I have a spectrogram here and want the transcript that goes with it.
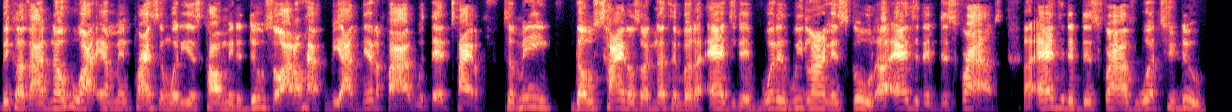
because I know who I am in Christ and what He has called me to do. So I don't have to be identified with that title. To me, those titles are nothing but an adjective. What did we learn in school? An adjective describes. An adjective describes what you do.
